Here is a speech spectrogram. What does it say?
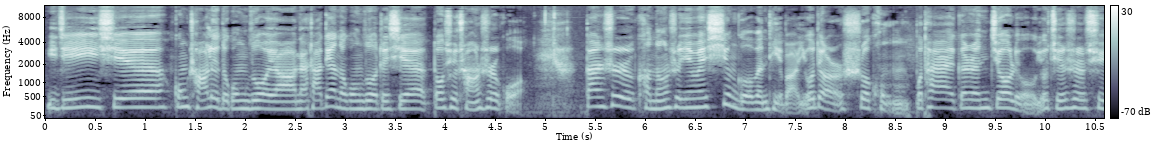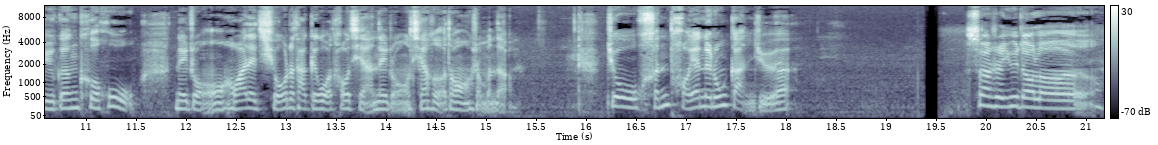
以及一些工厂里的工作呀，奶茶店的工作，这些都去尝试过，但是可能是因为性格问题吧，有点社恐，不太爱跟人交流，尤其是去跟客户那种，我还得求着他给我掏钱那种，签合同什么的，就很讨厌那种感觉，算是遇到了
